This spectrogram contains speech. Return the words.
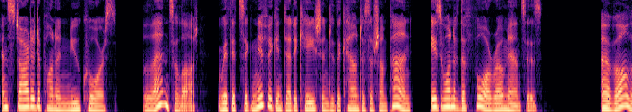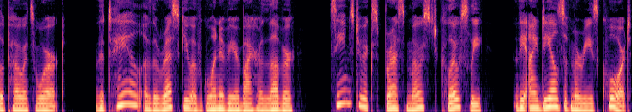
and started upon a new course. Lancelot, with its significant dedication to the Countess of Champagne, is one of the four romances. Of all the poet's work, the tale of the rescue of Guinevere by her lover seems to express most closely the ideals of Marie's court,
